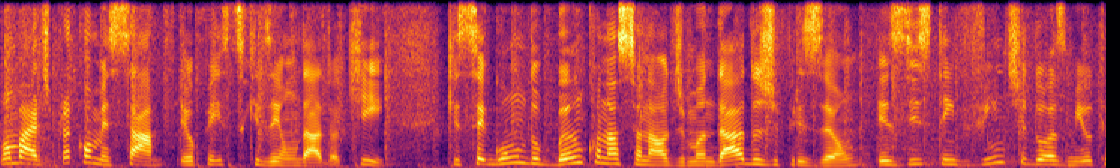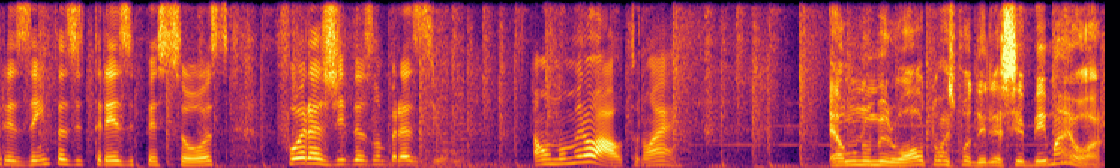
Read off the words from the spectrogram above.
Lombardi, para começar, eu pesquisei um dado aqui que, segundo o Banco Nacional de Mandados de Prisão, existem 22.313 pessoas foragidas no Brasil. É um número alto, não é? É um número alto, mas poderia ser bem maior,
